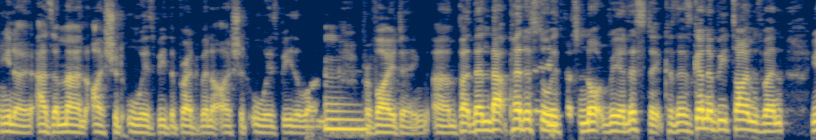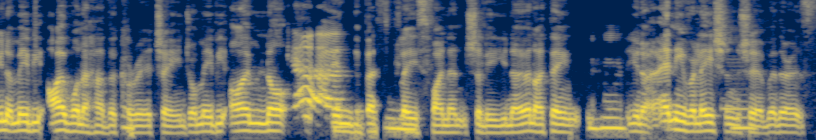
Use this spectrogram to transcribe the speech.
you know, as a man, I should always be the breadwinner. I should always be the one Mm. providing. Um, but then that pedestal is just not realistic because there's going to be times when, you know, maybe I want to have a career change or maybe I'm not Yeah. in the best Mm. place financially, you know. And I think, Mhm. you know, any relationship, whether it's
